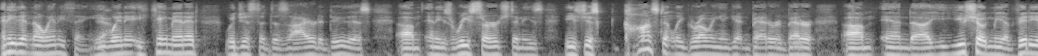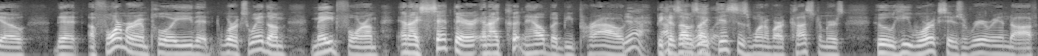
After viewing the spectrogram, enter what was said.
And he didn't know anything. He Yeah. went. in- He came in it with just a desire to do this, um, and he's researched and he's he's just constantly growing and getting better and better. Um, and uh, you, you showed me a video that a former employee that works with him made for him, and I sit there and I couldn't help but be proud. Yeah, because I was like, this is one of our customers who he works his rear end off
